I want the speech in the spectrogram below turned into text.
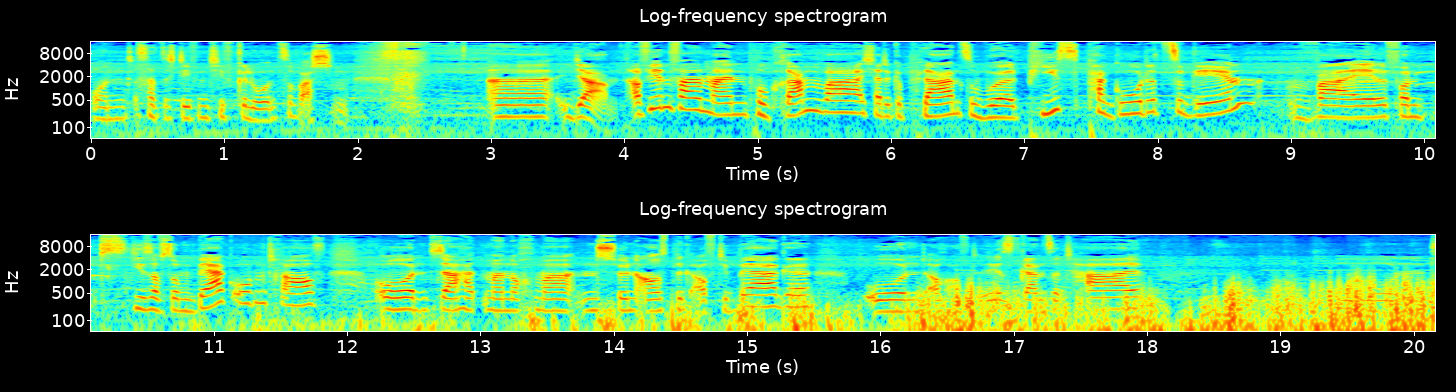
Und es hat sich definitiv gelohnt zu waschen. Äh, ja, auf jeden Fall mein Programm war, ich hatte geplant, zur World Peace Pagode zu gehen weil von die ist auf so einem Berg oben drauf und da hat man noch mal einen schönen Ausblick auf die Berge und auch auf das ganze Tal und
